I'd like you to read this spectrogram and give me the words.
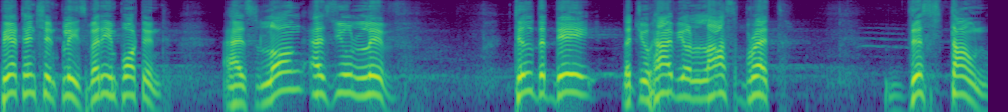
pay attention, please, very important. As long as you live, till the day that you have your last breath, this town,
